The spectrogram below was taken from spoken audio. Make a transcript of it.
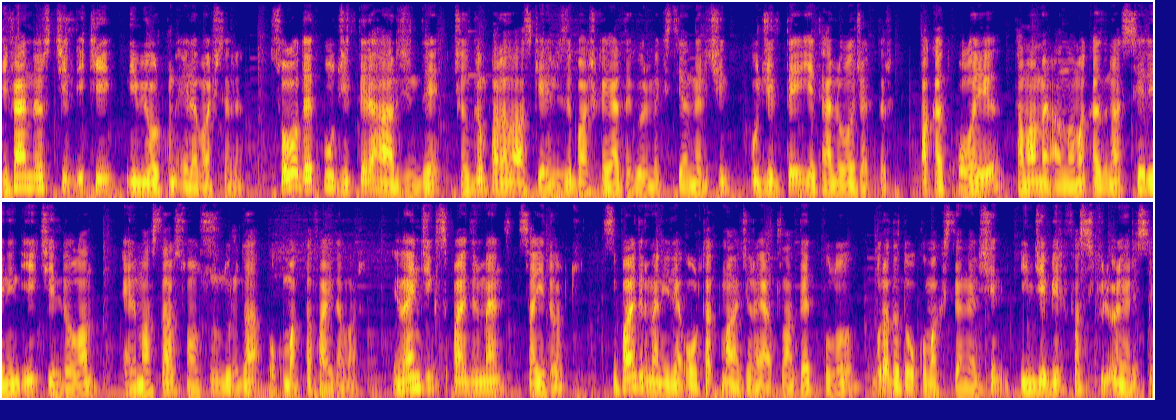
Defenders Cilt 2 New York'un elebaşları. Solo Deadpool ciltleri haricinde çılgın paralı askerimizi başka yerde görmek isteyenler için bu ciltte yeterli olacaktır. Fakat olayı tamamen anlamak adına serinin ilk cildi olan Elmaslar Sonsuz Duru'da okumakta fayda var. Avenging Spider-Man sayı 4 Spider-Man ile ortak maceraya atılan Deadpool'u burada da okumak isteyenler için ince bir fasikül önerisi.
